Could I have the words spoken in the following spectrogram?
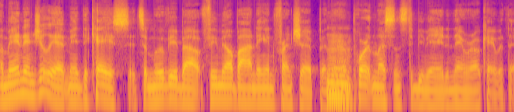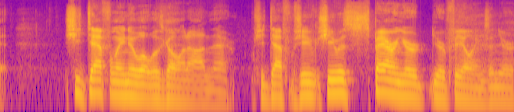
Amanda and Juliet made the case. It's a movie about female bonding and friendship, and there are mm-hmm. important lessons to be made, and they were okay with it. she definitely knew what was going on there. She def she she was sparing your your feelings and your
